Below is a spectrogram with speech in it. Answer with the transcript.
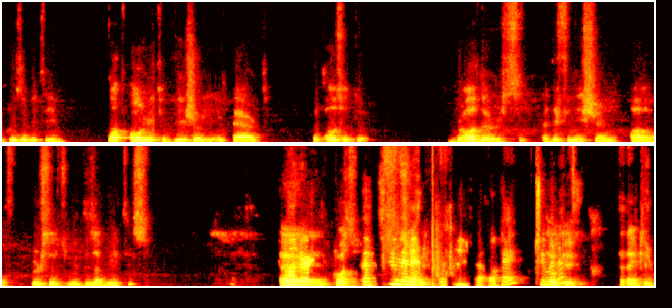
inclusivity not only to visually impaired, but also to broader definition of persons with disabilities. Andre, two minutes. Okay, two minutes. Okay, thank, thank you.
